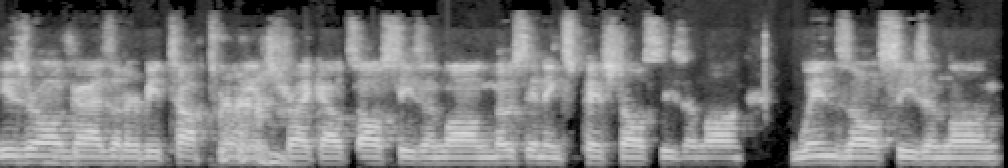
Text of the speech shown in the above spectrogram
These are all guys that are going to be top 20 in strikeouts all season long, most innings pitched all season long, wins all season long.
